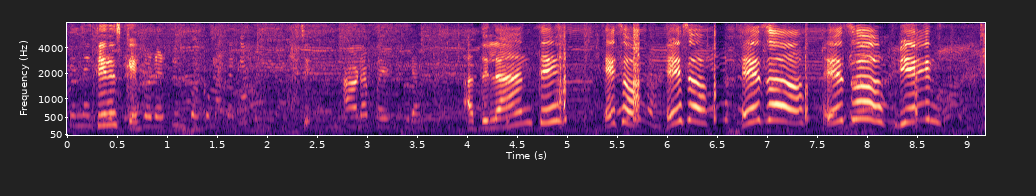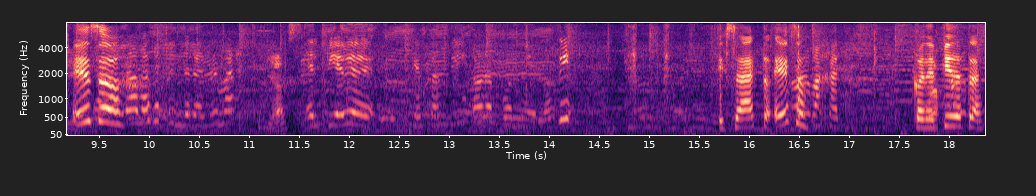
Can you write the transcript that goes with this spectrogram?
tienes, Tienes que. correrte un poco más acá. Sí. Ahora puedes girar. Adelante. Eso, eso, eso, eso. Bien. Eso. Ahora vas a aprender a remar. El pie de, que está así, ahora ponelo así. Exacto. Eso. Con el pie de atrás.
